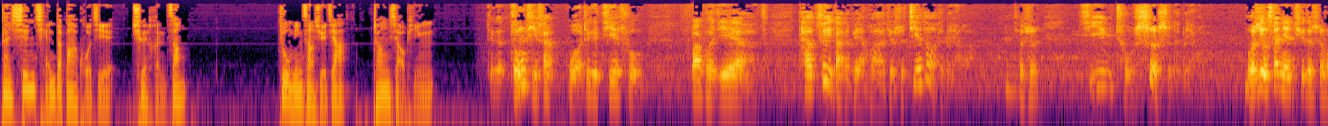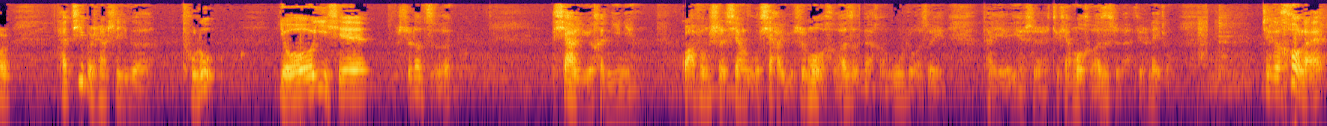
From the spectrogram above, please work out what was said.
但先前的八廓街却很脏。著名藏学家张小平，这个总体上，我这个接触八廓街啊，它最大的变化就是街道的变化，就是基础设施的变化。我六三年去的时候，它基本上是一个土路，有一些石头子，下雨很泥泞，刮风是香炉，下雨是墨盒子，那很污浊，所以它也也是就像墨盒子似的，就是那种。这个后来，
